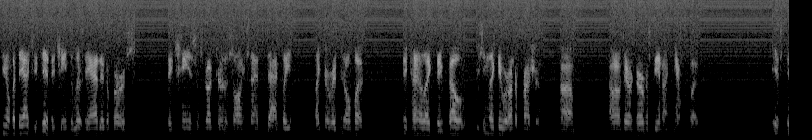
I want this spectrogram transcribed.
They gotta kind of stay within that, so they don't have a lot of room. Even, you know, but they actually did. They changed the lyric. They added a verse. They changed the structure of the song. It's not exactly like the original, but they kind of like they felt. It seemed like they were under pressure. Um, I don't know if they were nervous being on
